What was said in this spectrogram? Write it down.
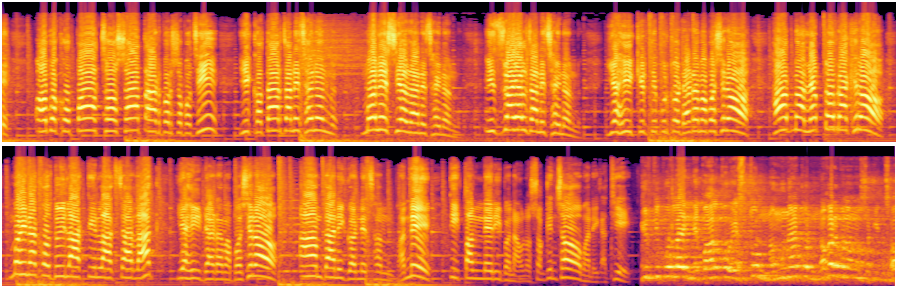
अबको पाँच छ सात आठ वर्षपछि यी कतार जाने छैनन् मलेसिया जाने छैनन् इजरायल जाने छैनन्। यही किर्तिपुरको डाँडामा बसेर हातमा ल्यापटप राखेर महिनाको दुई लाख तिन लाख चार लाख यही डाँडामा बसेर आमदानी गर्नेछन् भन्ने ती तन्नेरी बनाउन सकिन्छ भनेका थिए। किर्तिपुरलाई नेपालको यस्तो नमुनाको नगर बनाउन सकिन्छ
